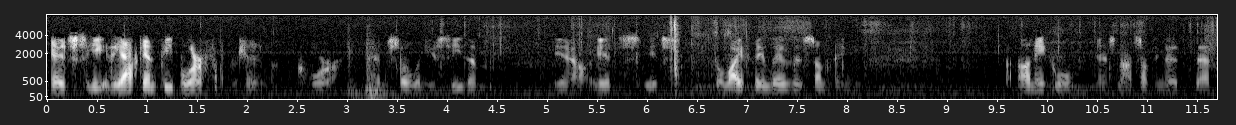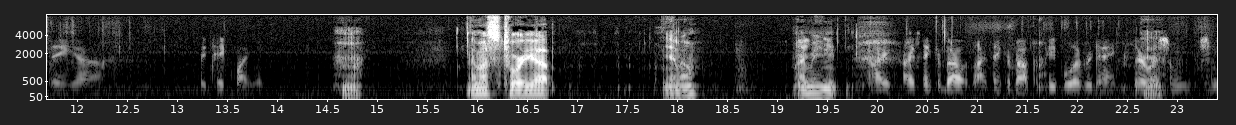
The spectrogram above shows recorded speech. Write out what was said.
It's the, the Afghan people are core, and so when you see them, you know, it's it's the life they live is something unequal. And it's not something that that they uh, they take lightly. Hmm. That must tore you up. You know, I mean, I, I think about I think about the people every day. There yeah. was some some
